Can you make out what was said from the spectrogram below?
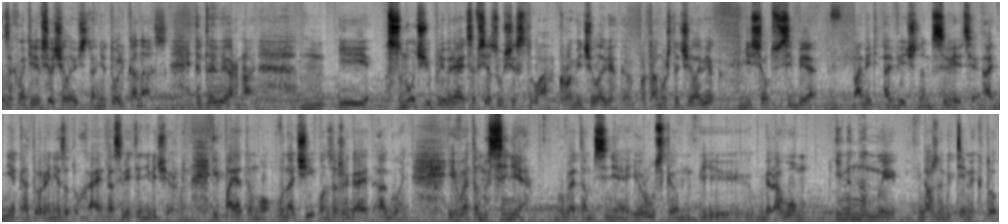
захватили все человечество, а не только нас. Это верно. И с ночью примиряются все существа, кроме человека, потому что человек несет в себе память о вечном свете, о дне, который не затухает, о свете не вечернем. И поэтому в ночи он зажигает огонь. И в этом сне, в этом сне и русском, и мировом, именно мы должны быть теми, кто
